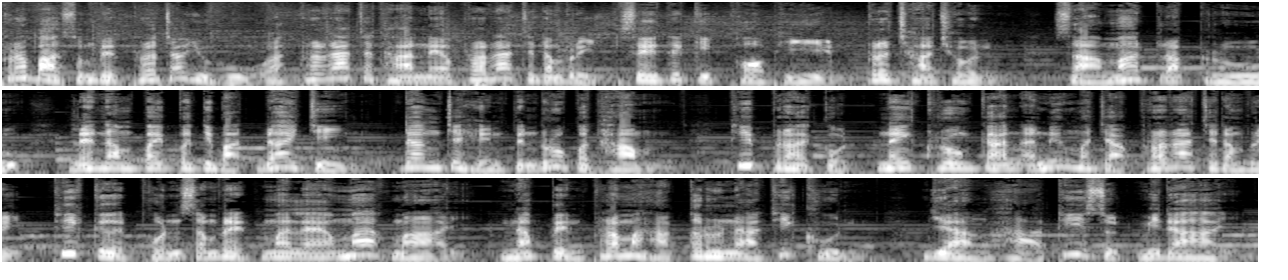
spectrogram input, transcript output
พระบาทสมเด็จพระเจ้าอยู่หัว พระราชทานแนวพระราชดำริ เศรษฐกิจพอเพียง ประชาชนสามารถรับรู้และนำไปปฏิบัติได้จริง ดังจะเห็นเป็นรูปธรรม ที่ปรากฏในโครงการอันเนื่องมาจากพระราชดำริที่เกิดผลสำเร็จมาแล้วมากมาย นับเป็นพระมหากรุณาธิคุณอย่างหาที่สุดมิได้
